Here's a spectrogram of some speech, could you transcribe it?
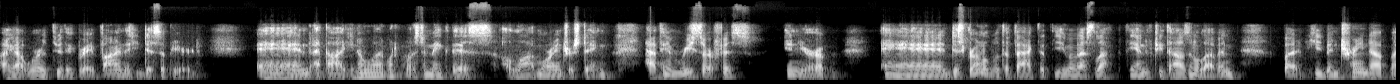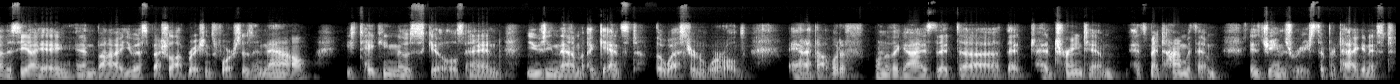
I got word through the grapevine that he disappeared. And I thought, you know what? What if I was to make this a lot more interesting? Have him resurface in Europe and disgruntled with the fact that the US left at the end of 2011. But he'd been trained up by the CIA and by US Special Operations Forces. And now he's taking those skills and using them against the Western world. And I thought, what if one of the guys that uh, that had trained him and spent time with him is James Reese, the protagonist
